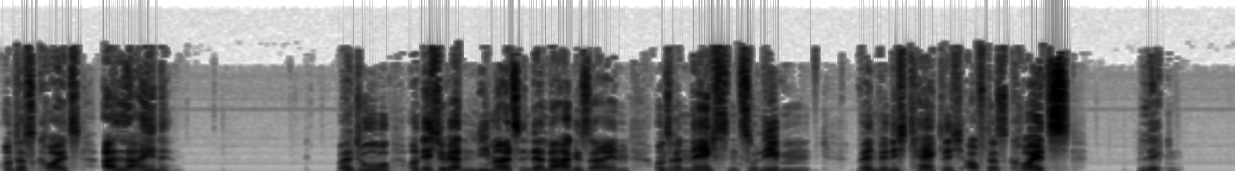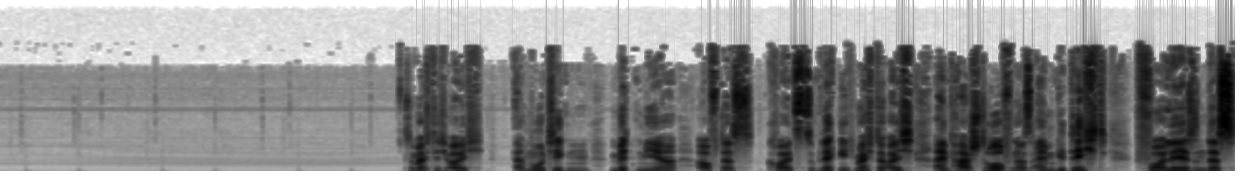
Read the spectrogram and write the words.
Und das Kreuz alleine. Weil du und ich, wir werden niemals in der Lage sein, unseren Nächsten zu lieben, wenn wir nicht täglich auf das Kreuz blicken. So möchte ich euch ermutigen, mit mir auf das Kreuz zu blicken. Ich möchte euch ein paar Strophen aus einem Gedicht vorlesen, das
